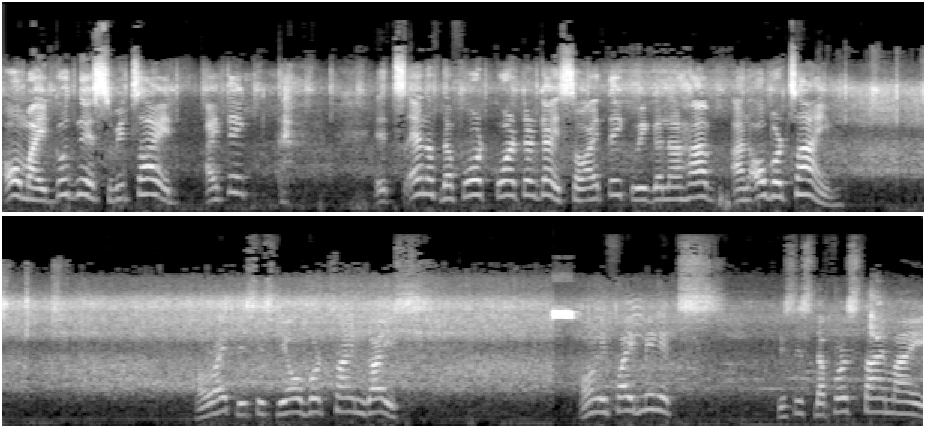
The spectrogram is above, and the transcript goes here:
Oh my goodness, we tied. I think it's end of the fourth quarter, guys. So I think we're gonna have an overtime. Alright, this is the overtime, guys. Only five minutes. This is the first time I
